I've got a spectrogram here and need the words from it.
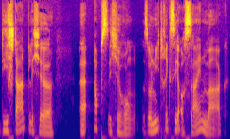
die staatliche äh, Absicherung, so niedrig sie auch sein mag,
